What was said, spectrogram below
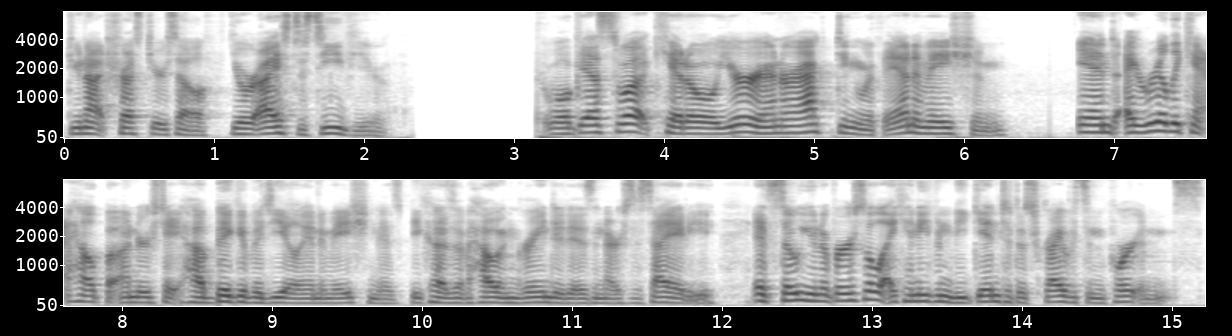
Do not trust yourself. Your eyes deceive you. Well, guess what, kiddo? You're interacting with animation. And I really can't help but understate how big of a deal animation is because of how ingrained it is in our society. It's so universal, I can't even begin to describe its importance.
